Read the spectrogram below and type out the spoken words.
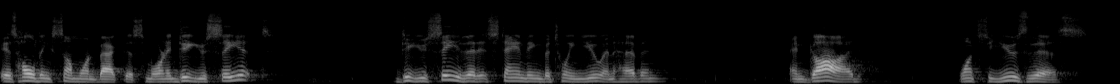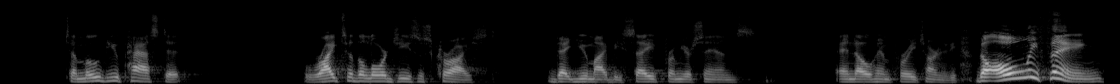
is holding someone back this morning? Do you see it? Do you see that it's standing between you and heaven? And God wants to use this to move you past it right to the Lord Jesus Christ that you might be saved from your sins and know Him for eternity. The only thing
